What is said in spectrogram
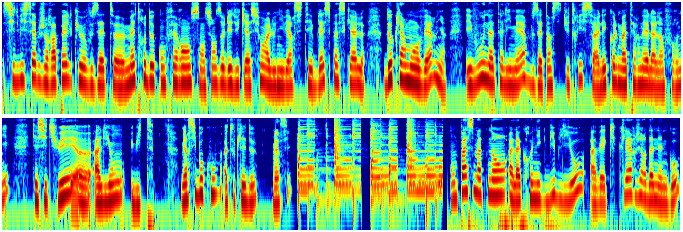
Sylvie Seb, je rappelle que vous êtes euh, maître de conférence en sciences de l'éducation à l'université Blaise Pascal de Clermont-Auvergne et vous Nathalie Maire, vous êtes institutrice à l'école maternelle Alain Fournier qui est située euh, à Lyon 8. Merci beaucoup à toutes les deux. Merci. On passe maintenant à la chronique Biblio avec Claire Giordanengo,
